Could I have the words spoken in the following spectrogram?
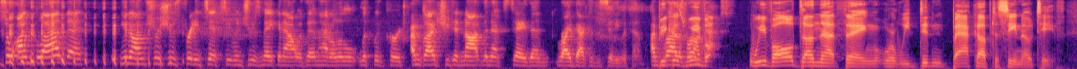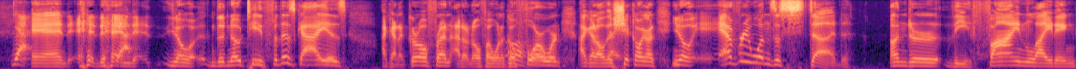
So I'm glad that, you know, I'm sure she was pretty tipsy when she was making out with him, had a little liquid courage. I'm glad she did not the next day then ride back to the city with him. I'm because of her on we've we've all done that thing where we didn't back up to see no teeth. Yeah. And and, and Yeah. you know the no teeth for this guy is I got a girlfriend. I don't know if I want to go Oh. forward. I got all this Right. shit going on. You know, everyone's a stud under the fine lighting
